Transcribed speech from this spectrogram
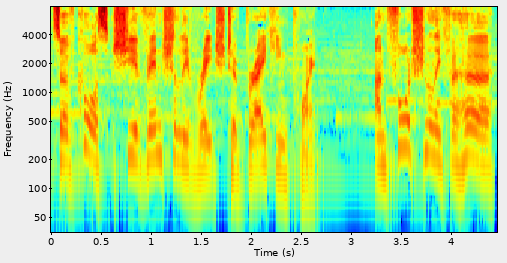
So, of course, she eventually reached her breaking point. Unfortunately for her,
